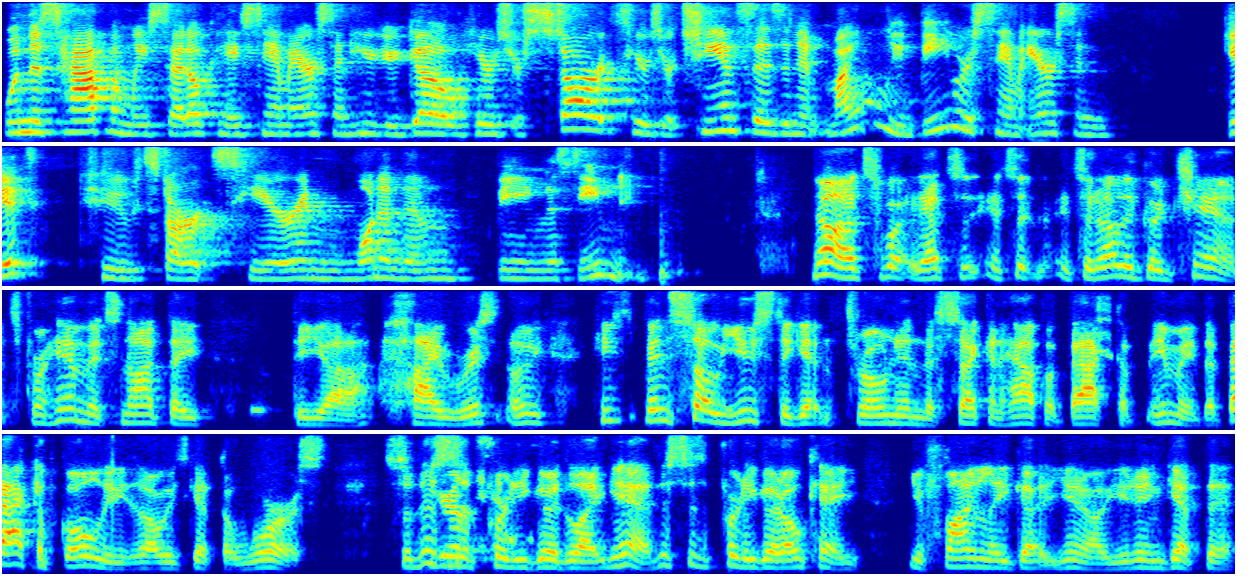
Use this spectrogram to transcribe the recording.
when this happened, we said, okay, Sam Ersson, here you go. Here's your starts. Here's your chances, and it might only be where Sam Ersson gets two starts here, and one of them being this evening. No, that's what that's it's a, it's another good chance for him. It's not the the uh, high risk. I mean, he's been so used to getting thrown in the second half of backup. I mean, the backup goalies always get the worst. So this really? is a pretty good. Like, yeah, this is pretty good. Okay, you finally got. You know, you didn't get the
